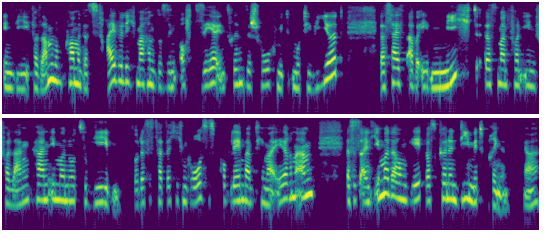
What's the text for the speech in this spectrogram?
in die Versammlung kommen, das freiwillig machen, so sind oft sehr intrinsisch hoch mit motiviert. Das heißt aber eben nicht, dass man von ihnen verlangen kann, immer nur zu geben. So, das ist tatsächlich ein großes Problem beim Thema Ehrenamt, dass es eigentlich immer darum geht, was können die mitbringen. Ja,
